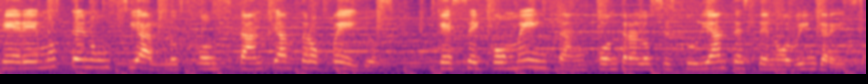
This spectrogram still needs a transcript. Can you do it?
queremos denunciar los constantes atropellos que se comentan contra los estudiantes de nuevo ingreso,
